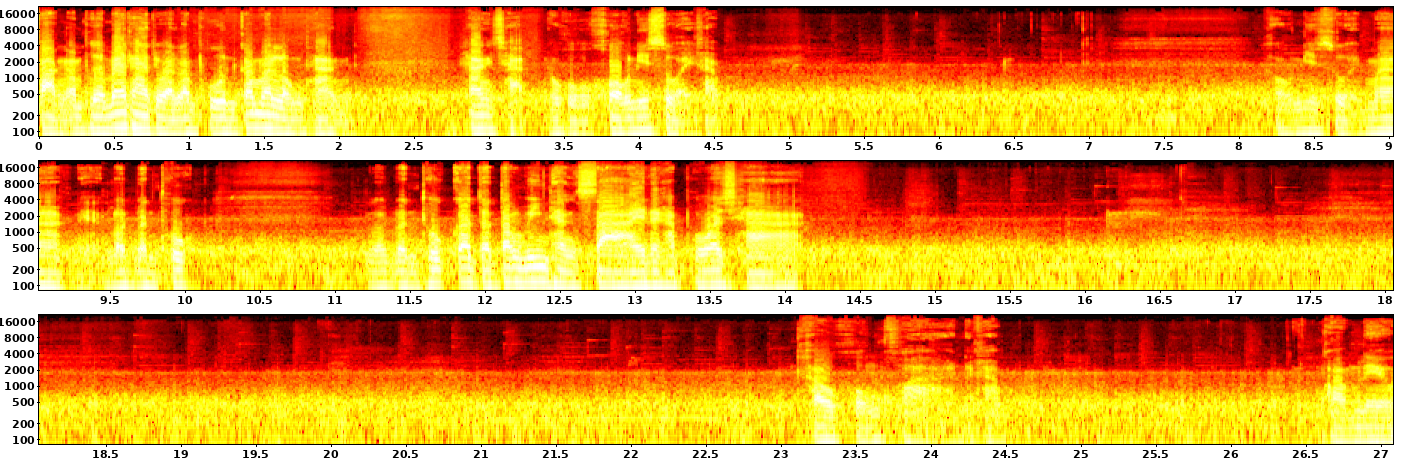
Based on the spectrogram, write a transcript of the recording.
ฝั่งอำเภอแม่ทาจังหวัดลำพูนก็มาลงทางห้างฉัดโอ้โหโค้งนี้สวยครับโค้งนี้สวยมากเนี่ยรถบรรทุกรถบรรทุกก็จะต้องวิ่งทางซ้ายนะครับ เพราะว่าช้า เข้าโค้งขวานะครับ ความเร็ว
